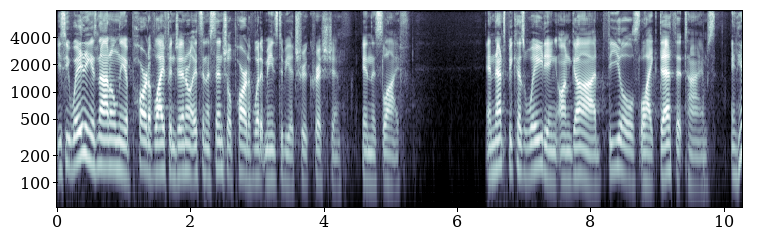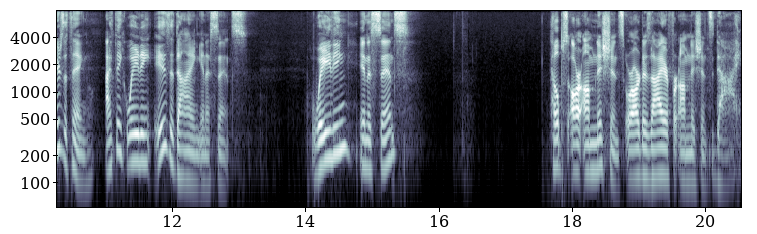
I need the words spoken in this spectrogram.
You see, waiting is not only a part of life in general, it's an essential part of what it means to be a true Christian in this life. And that's because waiting on God feels like death at times. And here's the thing I think waiting is a dying in a sense. Waiting, in a sense, helps our omniscience or our desire for omniscience die,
